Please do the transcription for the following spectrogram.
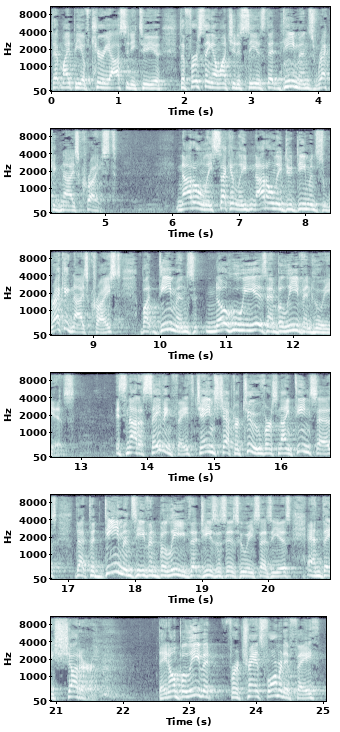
that might be of curiosity to you. The first thing I want you to see is that demons recognize Christ. Not only, secondly, not only do demons recognize Christ, but demons know who he is and believe in who he is. It's not a saving faith. James chapter 2 verse 19 says that the demons even believe that Jesus is who he says he is and they shudder. They don't believe it for a transformative faith.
